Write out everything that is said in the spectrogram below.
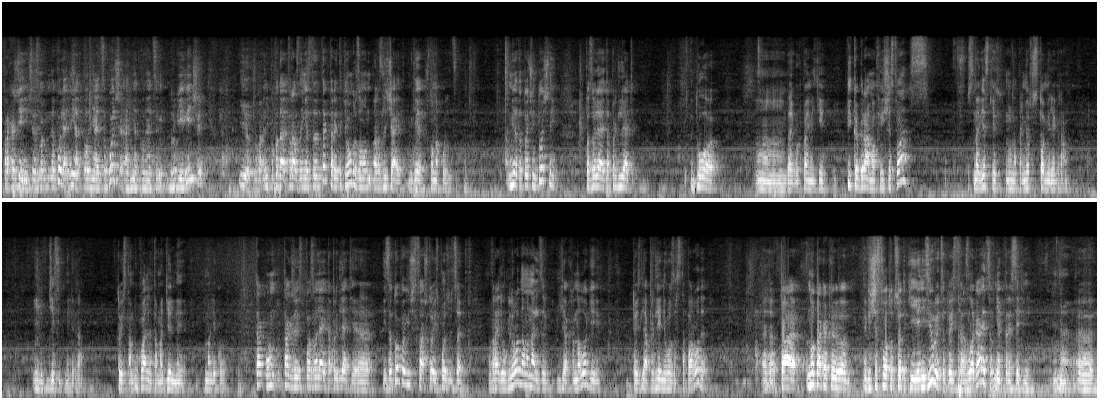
прохождение через магнитное поле, одни отклоняются больше, одни отклоняются, другие меньше, и они попадают в разные места детектора, и таким образом он различает, где что находится. Метод очень точный, позволяет определять до, дай бог памяти, пикограммов вещества с, с навески, ну, например, в 100 миллиграмм или в 10 миллиграмм. То есть там буквально там отдельные молекулы. Так, он также позволяет определять э, изотопы вещества, что используется в радиоуглеродном анализе, геохронологии, то есть для определения возраста породы. Э, по, ну, так как э, вещество тут все-таки ионизируется, то есть разлагается в некоторой степени, э,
